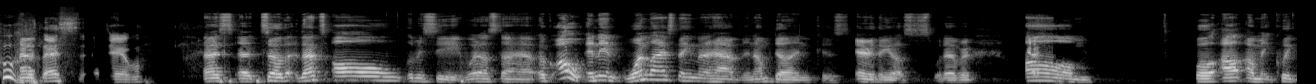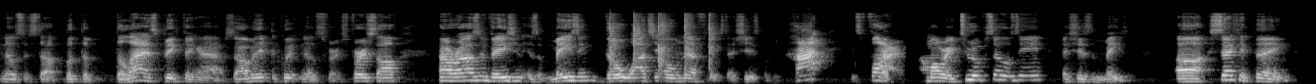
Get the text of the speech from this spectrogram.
Whew, that's, that's terrible. That's uh, so. Th- that's all. Let me see. What else do I have? Oh, and then one last thing that I have, and I'm done because everything else is whatever. Um. Well, I'll, I'll make quick notes and stuff, but the the last big thing I have. So I'm gonna hit the quick notes first. First off, House Invasion is amazing. Go watch it on Netflix. That shit is gonna be hot. It's fire. I'm already two episodes in. That shit is amazing. Uh, second thing,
